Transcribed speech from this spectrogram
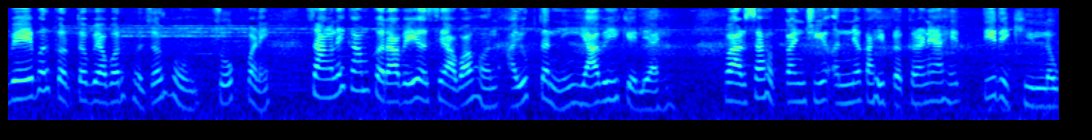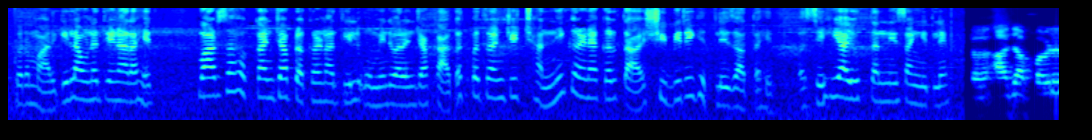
वेळेवर कर्तव्यावर हजर होऊन चोखपणे चांगले काम करावे असे आवाहन आयुक्तांनी यावेळी केले आहे. वारसा हक्कांची अन्य काही प्रकरणे आहेत ती देखील लवकर मार्गी लावण्यात येणार आहेत. वारसा हक्कांच्या प्रकरणातील उमेदवारांच्या कागदपत्रांची छाननी करण्याकरता शिबिरी घेतले जात आहेत असेही आयुक्तांनी सांगितले. आज आपण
